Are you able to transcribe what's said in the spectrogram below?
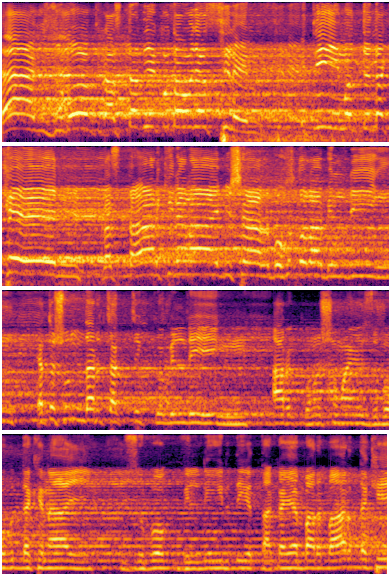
এক যুবক রাস্তা দিয়ে কোথাও যাচ্ছিলেন। ইতিমধ্যে দেখেন রাস্তার কিনারায় বিশাল বহুতলা বিল্ডিং। এত সুন্দর চাকচিক্য বিল্ডিং। আর কোনো সময় যুবক দেখে নাই। যুবক বিল্ডিং এর দিকে তাকাইয়া বারবার দেখে,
